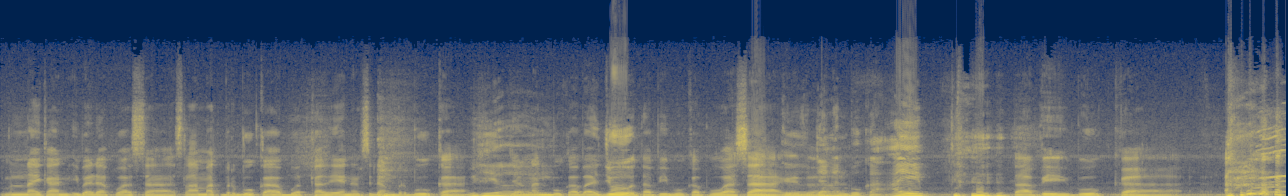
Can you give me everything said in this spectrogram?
menunaikan ibadah puasa. Selamat berbuka buat kalian yang sedang berbuka. Iya. Jangan buka baju tapi buka puasa gitu. Jangan buka aib tapi buka.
